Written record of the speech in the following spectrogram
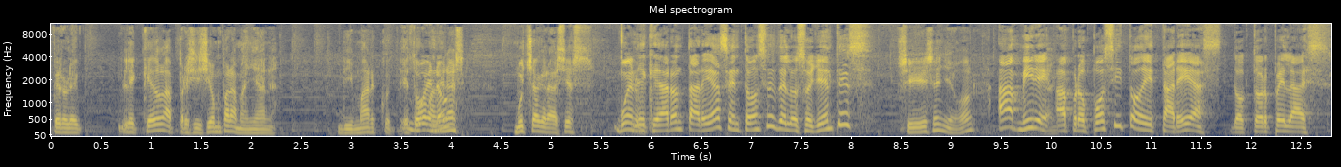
pero le, le quedo la precisión para mañana. Di Marco. De todas maneras, muchas gracias. Bueno. ¿Le quedaron tareas entonces de los oyentes? Sí, señor. Ah, mire, a propósito de tareas, doctor Peláez.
